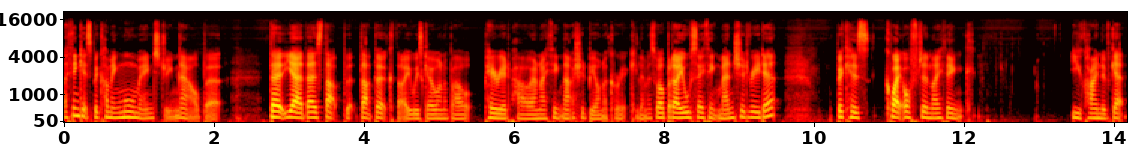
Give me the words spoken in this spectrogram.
I think it's becoming more mainstream now, but there, yeah, there's that that book that I always go on about period power, and I think that should be on a curriculum as well. But I also think men should read it because quite often I think you kind of get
